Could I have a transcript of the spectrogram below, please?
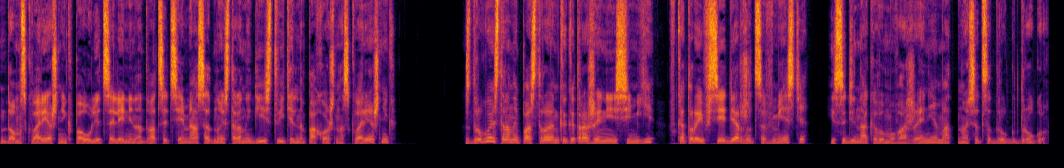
Дом Скворешник по улице Ленина, 27А, с одной стороны действительно похож на скворешник, с другой стороны построен как отражение семьи, в которой все держатся вместе и с одинаковым уважением относятся друг к другу.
